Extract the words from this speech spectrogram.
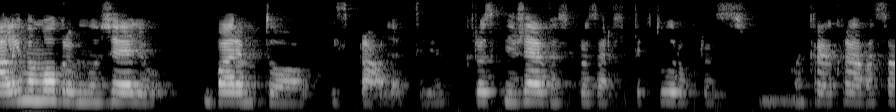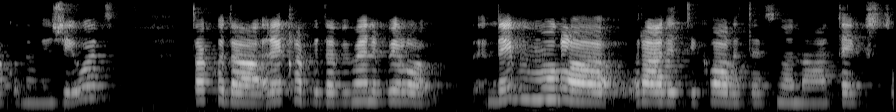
ali imam ogromnu želju barem to ispravljati kroz književnost, kroz arhitekturu, kroz na kraju krajeva svakodnevni život. Tako da rekla bi da bi meni bilo, ne bi mogla raditi kvalitetno na tekstu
